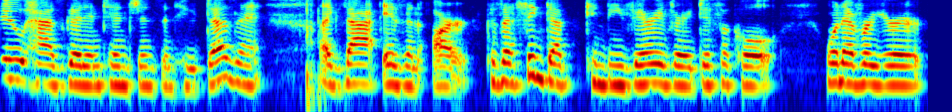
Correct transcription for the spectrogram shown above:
who has good intentions and who doesn't like that is an art. Because i think that can be very very difficult whenever you're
